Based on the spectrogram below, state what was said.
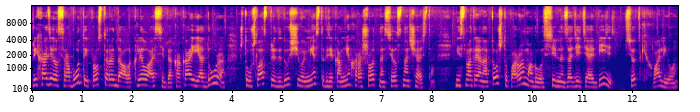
Приходила с работы и просто рыдала, кляла себя, какая я дура, что ушла с предыдущего места, где ко мне хорошо относилось начальство. Несмотря на то, что порой могло сильно задеть и обидеть, все-таки хвалила.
